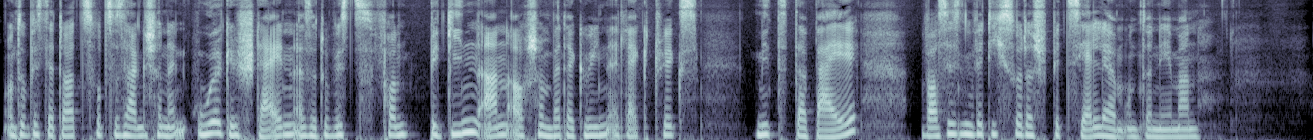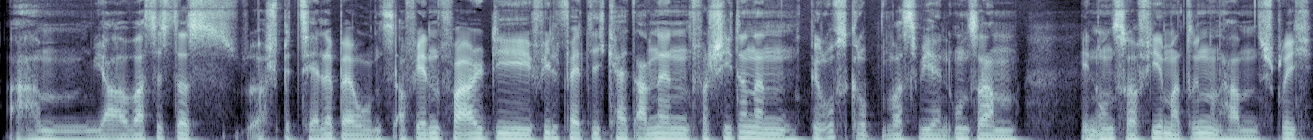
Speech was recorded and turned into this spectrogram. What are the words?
Und du bist ja dort sozusagen schon ein Urgestein, also du bist von Beginn an auch schon bei der Green Electrics mit dabei. Was ist denn für dich so das Spezielle am Unternehmen? Ähm, ja, was ist das Spezielle bei uns? Auf jeden Fall die Vielfältigkeit an den verschiedenen Berufsgruppen, was wir in, unserem, in unserer Firma drinnen haben. Sprich,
